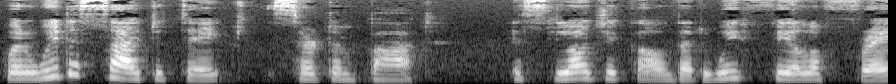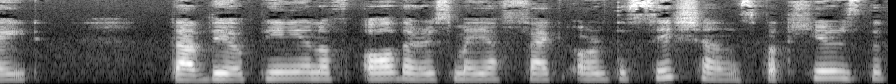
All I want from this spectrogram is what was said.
When we decide to take certain path, it's logical that we feel afraid that the opinion of others may affect our decisions. But here's the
